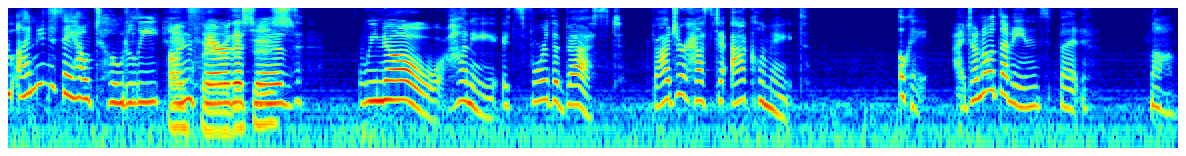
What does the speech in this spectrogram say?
Do I need to say how totally Unfair this is. We know, honey, it's for the best. Badger has to acclimate. Okay, I don't know what that means, but Mom,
